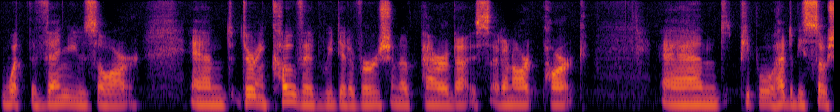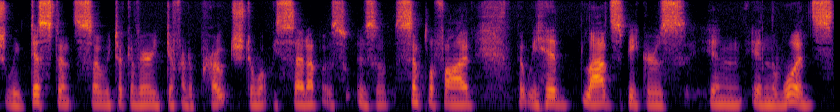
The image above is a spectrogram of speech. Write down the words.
what the venues are. And during COVID, we did a version of Paradise at an art park. And people had to be socially distanced. So we took a very different approach to what we set up. It was, it was simplified, but we hid loudspeakers in, in the woods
